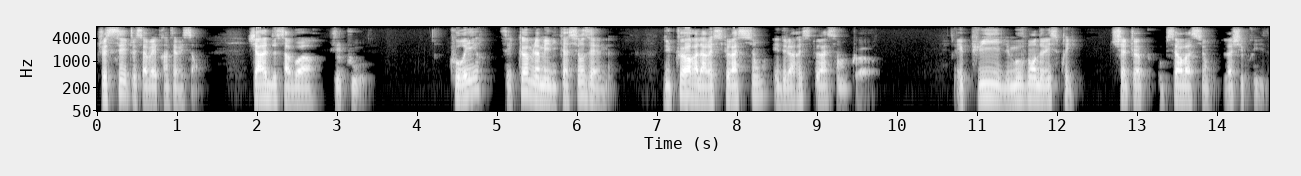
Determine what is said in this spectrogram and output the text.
Je sais que ça va être intéressant. J'arrête de savoir, je cours. Courir, c'est comme la méditation zen. Du corps à la respiration et de la respiration au corps. Et puis, les mouvements de l'esprit. Check-up, observation, lâcher prise.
